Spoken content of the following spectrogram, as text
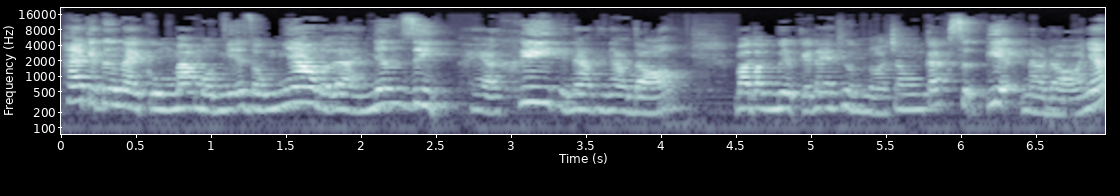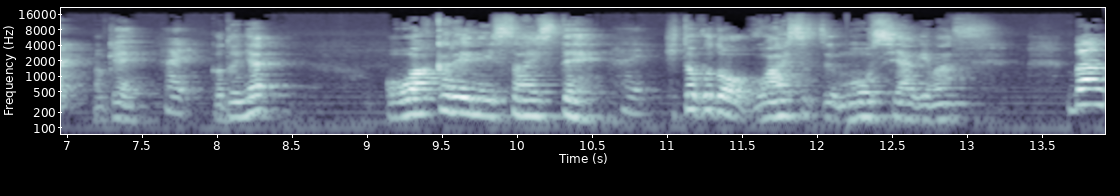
Hai cái từ này cùng mang một nghĩa giống nhau đó là nhân dịp hay là khi thế nào thế nào đó. Và đặc biệt cái này thường nói trong các sự kiện nào đó nhé. ok Hay, câu thứ nhất お別れに際してhay. 一言ご挨拶申し上げます Vâng,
